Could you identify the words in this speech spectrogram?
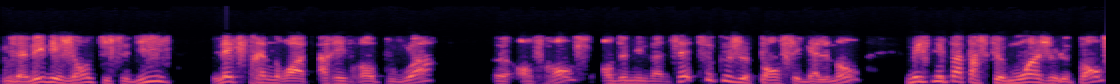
vous avez des gens qui se disent l'extrême droite arrivera au pouvoir euh, en France en 2027, ce que je pense également, mais ce n'est pas parce que moi je le pense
